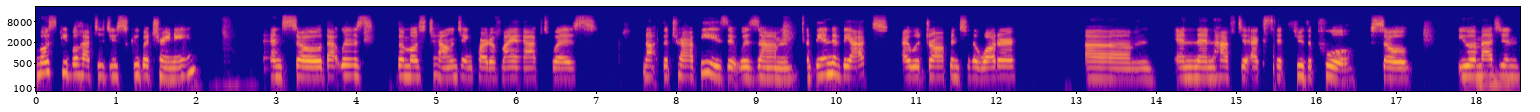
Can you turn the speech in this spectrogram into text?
most people have to do scuba training. And so that was the most challenging part of my act was not the trapeze. It was um, at the end of the act i would drop into the water um, and then have to exit through the pool. So you imagine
